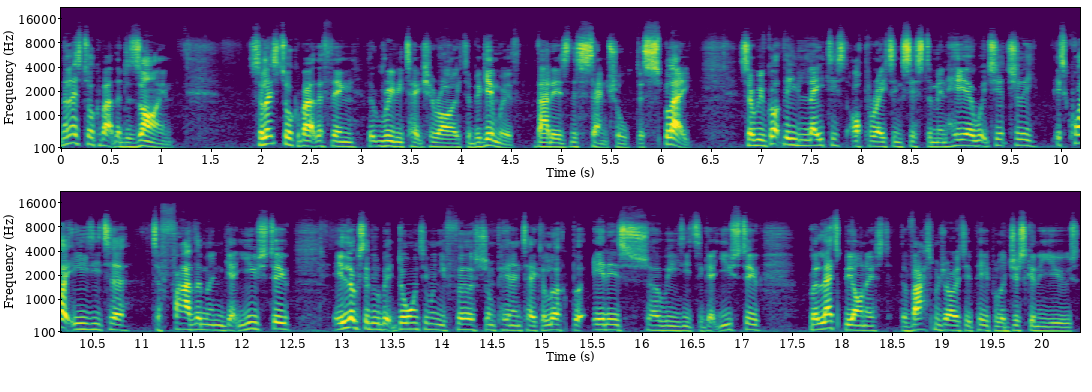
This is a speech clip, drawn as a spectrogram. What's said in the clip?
Now let's talk about the design. So let's talk about the thing that really takes your eye to begin with. That is the central display. So we've got the latest operating system in here, which actually is quite easy to, to fathom and get used to. It looks a little bit daunting when you first jump in and take a look, but it is so easy to get used to. But let's be honest, the vast majority of people are just going to use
